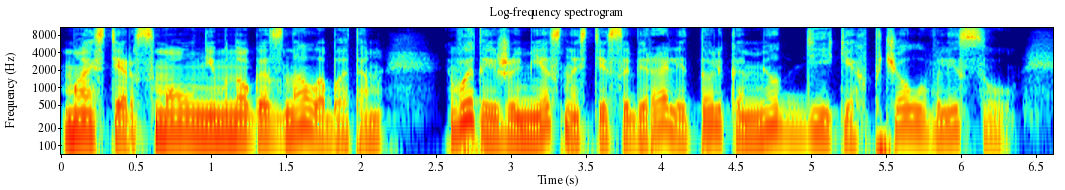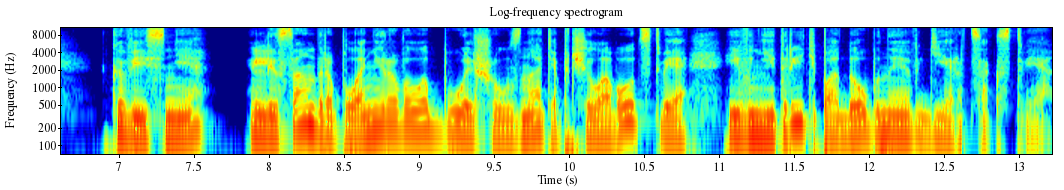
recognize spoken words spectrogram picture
Мастер Смол немного знал об этом. В этой же местности собирали только мед диких пчел в лесу. К весне Лиссандра планировала больше узнать о пчеловодстве и внедрить подобное в герцогстве.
